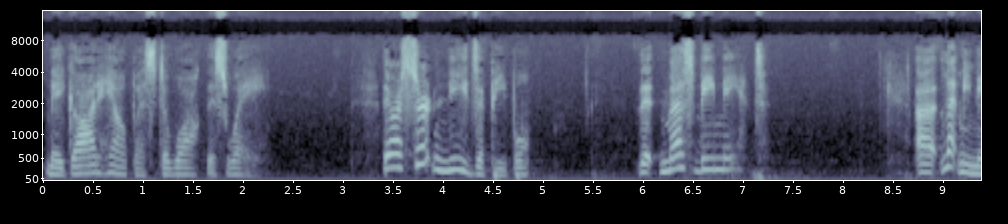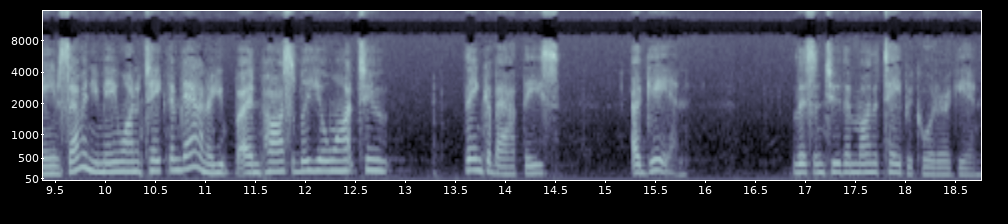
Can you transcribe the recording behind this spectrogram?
May God help us to walk this way. There are certain needs of people that must be met. Uh, let me name some, and you may want to take them down, or you, and possibly you'll want to think about these again. Listen to them on the tape recorder again.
